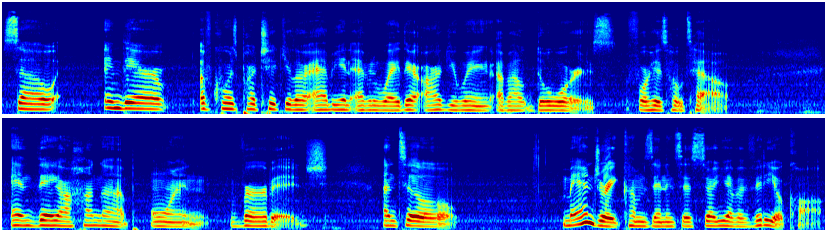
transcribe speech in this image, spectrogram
So, in their, of course, particular Abby and Evan way, they're arguing about doors for his hotel. And they are hung up on verbiage until Mandrake comes in and says, Sir, you have a video call.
